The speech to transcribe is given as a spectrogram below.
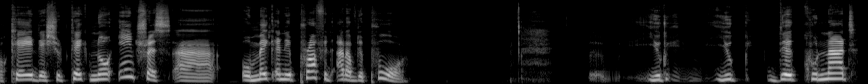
Okay, they should take no interest uh, or make any profit out of the poor. You, you, they could not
